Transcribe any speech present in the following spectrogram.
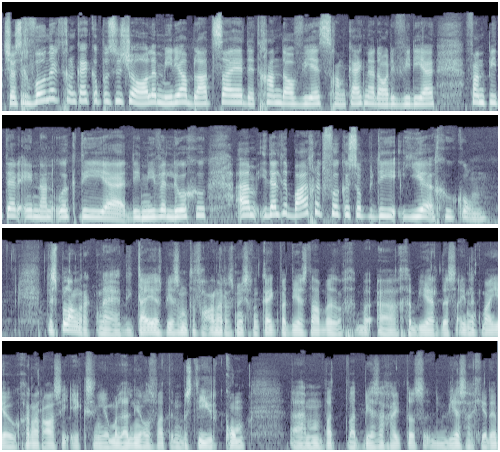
So as jy gewonder het gaan kyk op 'n sosiale media bladsye, dit gaan daar wees, gaan kyk na daardie video van Pieter en dan ook die uh, die nuwe logo. Ehm um, jy het baie groot fokus op die jeug hoekom? Dis belangrik, nê. Nee, die tye is besig om te verander as mens gaan kyk wat deesdae uh, gebeur. Dis eintlik maar jou generasie X en jou millennials wat in bestuur kom, ehm um, wat wat besigheid ons besighede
